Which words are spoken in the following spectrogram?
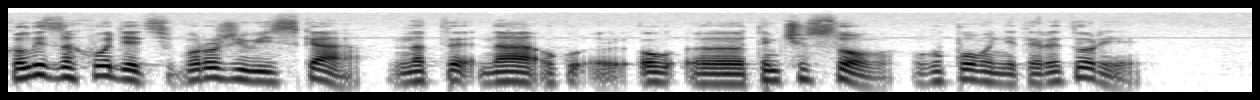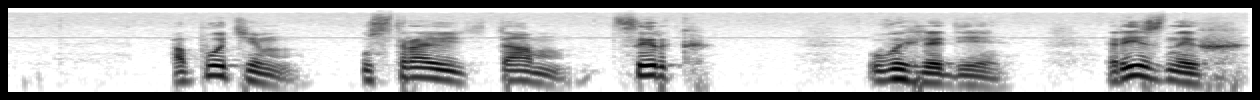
Коли заходять ворожі війська на, на е, е, тимчасово окуповані території, а потім устраюють там цирк у вигляді різних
